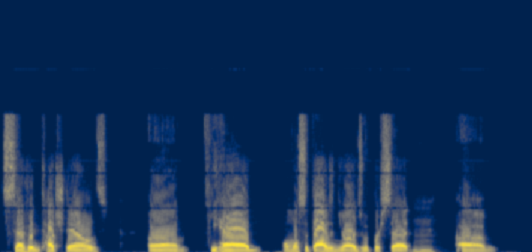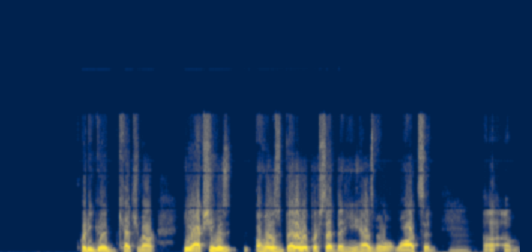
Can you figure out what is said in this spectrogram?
seven touchdowns. Um, he had almost a thousand yards with Brissett. Mm-hmm. Um, pretty good catch amount. He actually was almost better with Brissett than he has been with Watson. Mm-hmm. Um,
